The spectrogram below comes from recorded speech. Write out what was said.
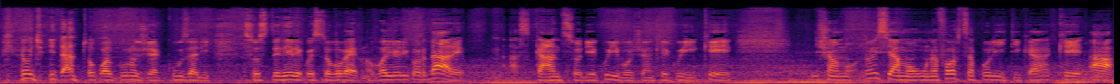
ogni tanto qualcuno ci accusa di sostenere questo governo. Voglio ricordare, a scanso di equivoci anche qui, che diciamo, noi siamo una forza politica che ha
